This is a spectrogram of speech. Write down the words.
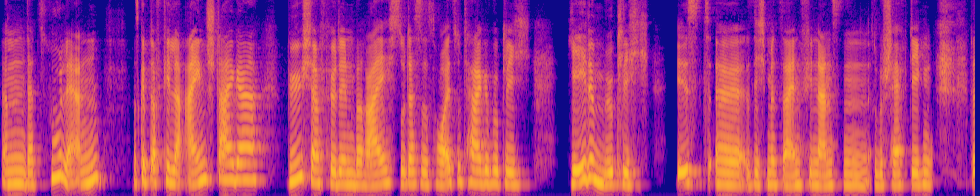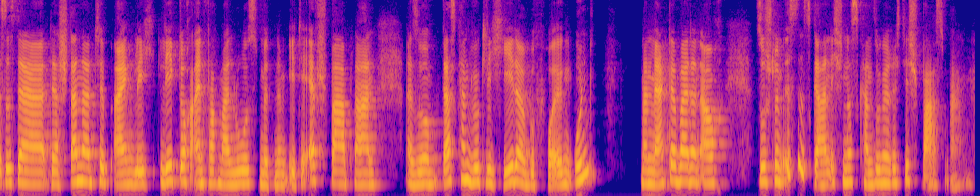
ähm, dazulernen. Es gibt auch viele Einsteigerbücher für den Bereich, so dass es heutzutage wirklich jedem möglich ist, äh, sich mit seinen Finanzen zu beschäftigen. Das ist der, der Standardtipp eigentlich. Leg doch einfach mal los mit einem ETF-Sparplan. Also das kann wirklich jeder befolgen. Und man merkt dabei dann auch, so schlimm ist es gar nicht und das kann sogar richtig Spaß machen.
